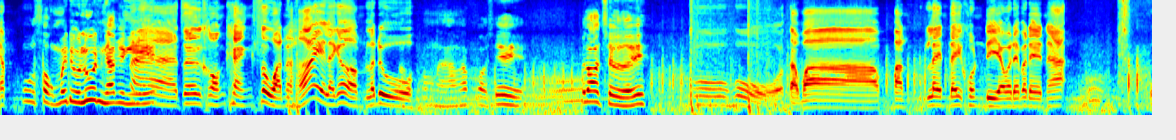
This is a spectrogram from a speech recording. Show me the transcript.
ครับโอ้ส่งไม่ดูรุ่นครับอย่างนี้แหม่เจอของแข็งส่วนให้อะไรก็แบบแล้วดูห้องน้ำครับปอร์เช่ ไม่รอดเฉย โอ้โห แต่ว่ามันเล่นได้คนเดียวในประเด็นนะโอ้โห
